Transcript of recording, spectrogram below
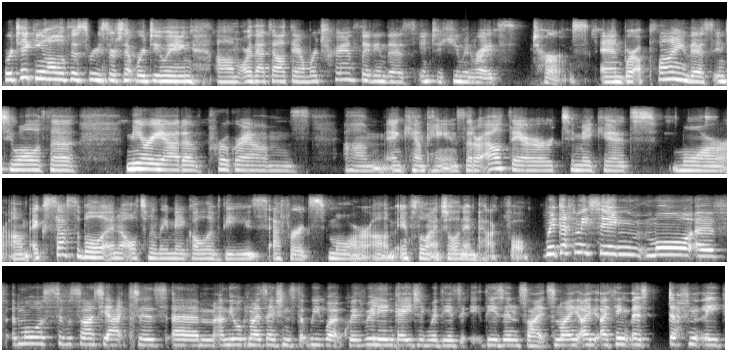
We're taking all of this research that we're doing um, or that's out there and we're translating this into human rights terms. And we're applying this into all of the myriad of programs um, and campaigns that are out there to make it more um, accessible and ultimately make all of these efforts more um, influential and impactful. We're definitely seeing more of more civil society actors um, and the organisations that we work with really engaging with these these insights, and I, I, think there's definitely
